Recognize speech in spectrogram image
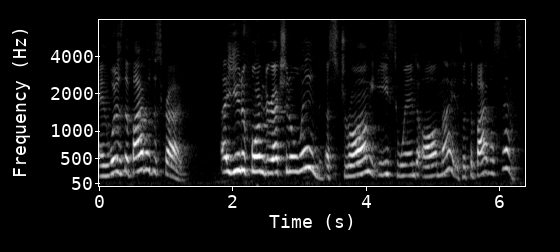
And what does the Bible describe? A uniform directional wind, a strong east wind all night, is what the Bible says.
